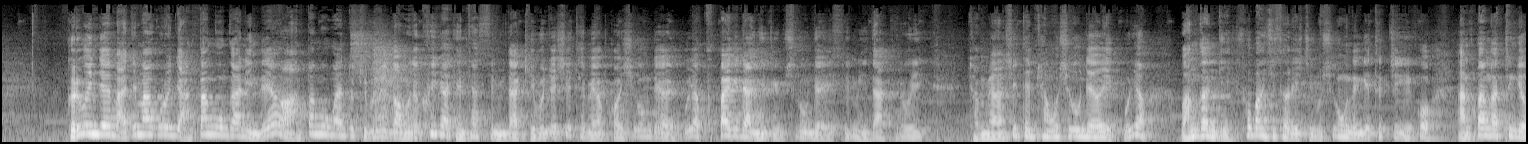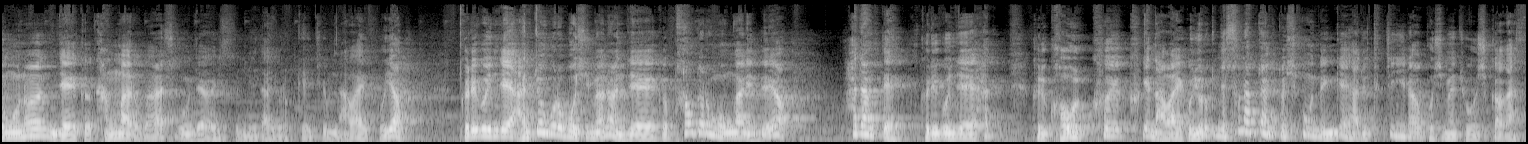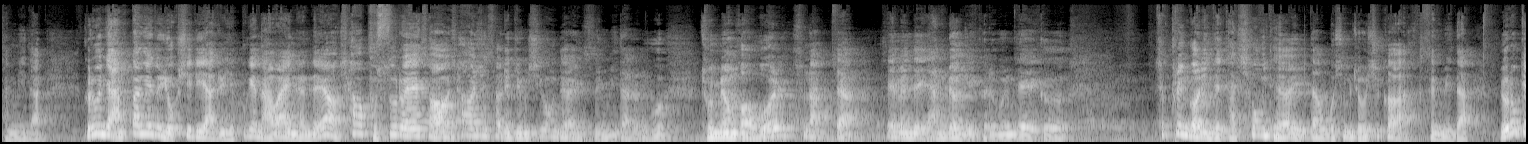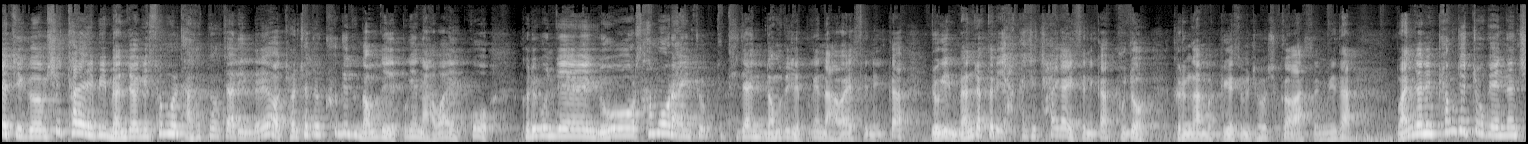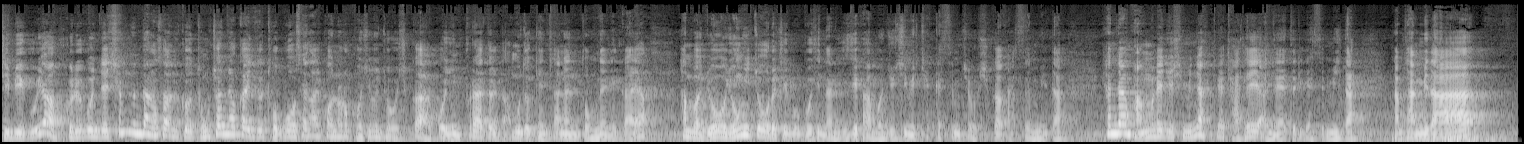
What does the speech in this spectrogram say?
그리고 이제 마지막으로 이제 안방 공간인데요. 안방 공간도 기본적으로 너무나 크기가 괜찮습니다. 기본적 시스템 에어컨 시공되어 있고요. 붙박이장이 지금 시공되어 있습니다. 그리고 이 전면 시스템 창호 시공되어 있고요. 왕관기 소방 시설이 지금 시공된 게 특징이고 안방 같은 경우는 이제 그 강마루가 시공되어 있습니다. 이렇게 지금 나와 있고요. 그리고 이제 안쪽으로 보시면은 이제 그 파우더룸 공간인데요. 화장대 그리고 이제 하, 그리고 거울 크게, 크게 나와 있고 이렇게 이제 수납장이 또 시공된 게 아주 특징이라고 보시면 좋으실 것 같습니다. 그리고 이제 안방에도 욕실이 아주 예쁘게 나와 있는데요. 샤워 부스로 해서 샤워 시설이 지금 시공되어 있습니다. 그리고 조명 거울, 수납장, 세면대, 양변기 그리고 이제 그 스프링걸이 이제 다 시공이 되어 있다고 보시면 좋으실 것 같습니다. 이렇게 지금 C타입이 면적이 25평짜리인데요. 전체적 크기도 너무도 예쁘게 나와 있고, 그리고 이제 요 3호 라인 쪽 디자인 너무도 예쁘게 나와 있으니까, 여기 면적들이 약간씩 차이가 있으니까 구조, 그런 거 한번 비교했으면 좋으실 것 같습니다. 완전히 평지 쪽에 있는 집이고요. 그리고 이제 신분당선 그 동천역까지도 도보 생활권으로 보시면 좋으실 것 같고, 인프라들 너무도 괜찮은 동네니까요. 한번 요 용인 쪽으로 집을 보신다는 이집 한번 유심히 체크했으면 좋으실 것 같습니다. 현장 방문해 주시면요. 제가 자세히 안내해 드리겠습니다. 감사합니다.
